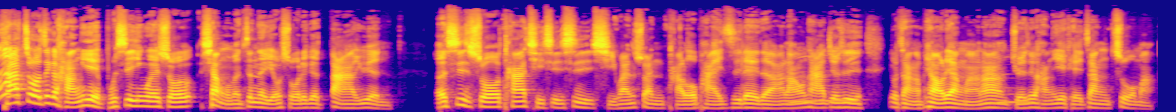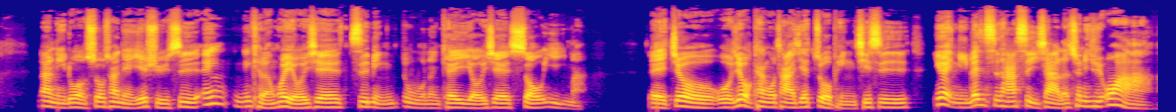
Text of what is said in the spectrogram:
他做这个行业不是因为说像我们真的有所谓的一个大愿，而是说他其实是喜欢算塔罗牌之类的啊，然后他就是又长得漂亮嘛，那觉得这个行业可以这样做嘛。那你如果说穿点，也许是哎，你可能会有一些知名度呢，可以有一些收益嘛。对，就我就有看过他一些作品，其实因为你认识他试一下了，所以你去哇，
